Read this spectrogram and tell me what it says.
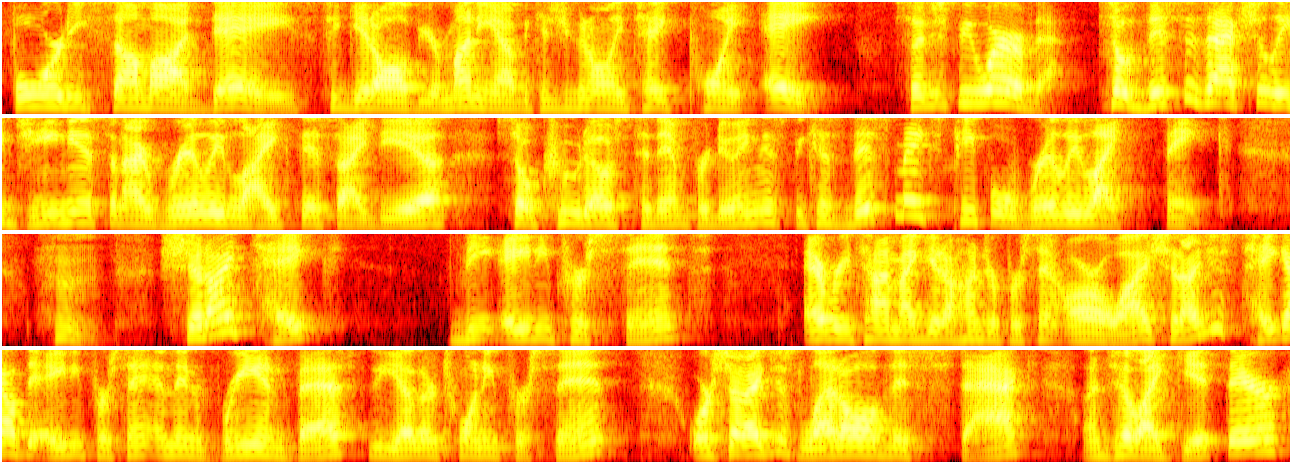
40 some odd days to get all of your money out because you can only take 0.8. So just beware of that. So this is actually genius and I really like this idea. So kudos to them for doing this because this makes people really like think, hmm, should I take the 80% every time I get 100% ROI? Should I just take out the 80% and then reinvest the other 20%? Or should I just let all this stack until I get there?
